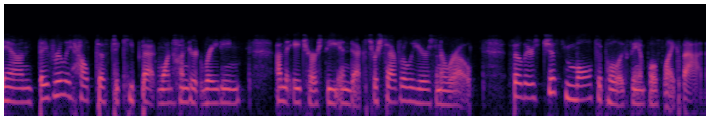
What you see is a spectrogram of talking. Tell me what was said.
and they've really helped us to keep that 100 rating on the HRC index for several years in a row. So there's just multiple examples like that.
